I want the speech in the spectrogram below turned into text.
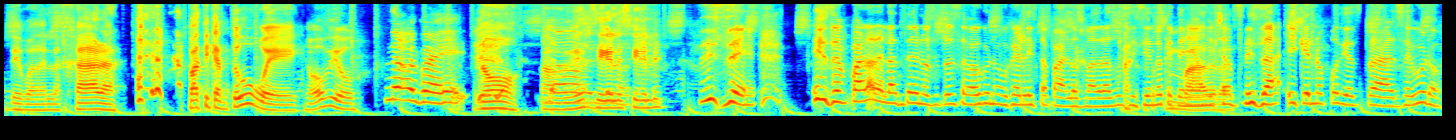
De Guadalajara. Pati Cantú, güey, obvio. No, güey. No, a No, ver, síguele, no. síguele. Dice, y se para delante de nosotros, se baja una mujer lista para los madrazos diciendo que tenía mucha prisa y que no podía esperar al seguro,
